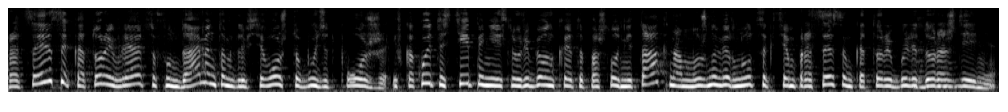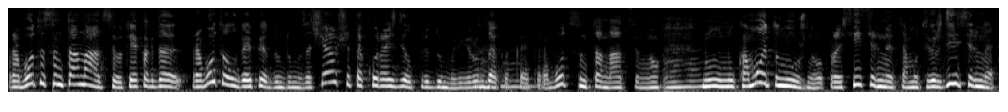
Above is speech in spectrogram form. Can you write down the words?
процессы, которые являются фундаментом для всего, что будет позже. И в какой-то степени, если у ребенка это пошло не так, нам нужно вернуться к тем процессам, которые были uh-huh. до рождения. Работа с интонацией. Вот я когда работала логопедом, думаю, зачем вообще такой раздел придумали? Ерунда uh-huh. какая-то. Работа с интонацией. Ну, uh-huh. ну, ну, кому это нужно? Вопросительное, там, утвердительное.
